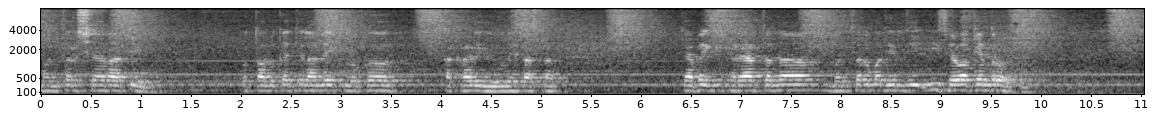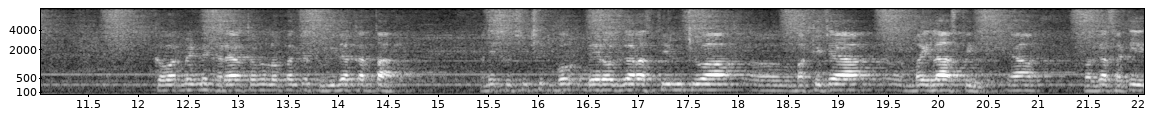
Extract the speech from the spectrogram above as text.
मंचर शहरातील व तालुक्यातील अनेक लोक तक्रारी घेऊन येत असतात. त्यापैकी खऱ्या अर्थानं मंचरमधील जी ई सेवा केंद्र होते गव्हर्नमेंटने खऱ्या अर्थानं लोकांच्या सुविधा करता आणि सुशिक्षित बो बेरोजगार असतील किंवा बाकीच्या महिला असतील या वर्गासाठी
